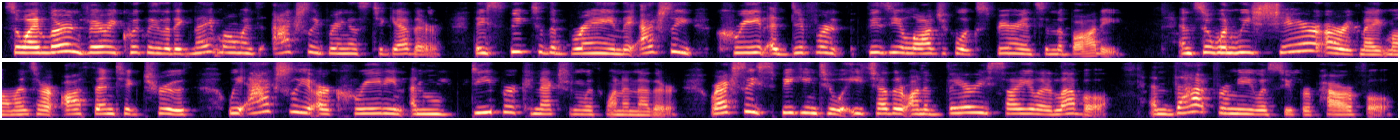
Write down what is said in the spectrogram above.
So I learned very quickly that Ignite moments actually bring us together. They speak to the brain, they actually create a different physiological experience in the body. And so when we share our Ignite moments, our authentic truth, we actually are creating a deeper connection with one another. We're actually speaking to each other on a very cellular level. And that for me was super powerful.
